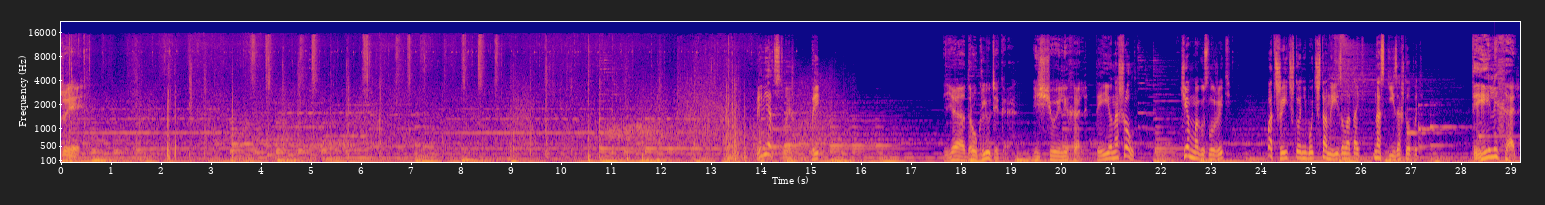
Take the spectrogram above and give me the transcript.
Придержи. Приветствую. При... Я друг Лютика. Ищу Элихаль. Ты ее нашел? Чем могу служить? Подшить что-нибудь, штаны залатать, носки заштопать. Ты Элихаль?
